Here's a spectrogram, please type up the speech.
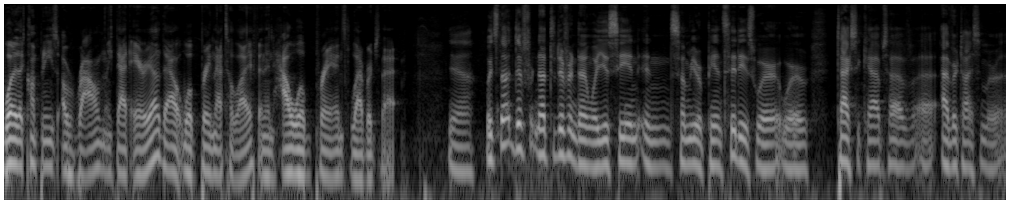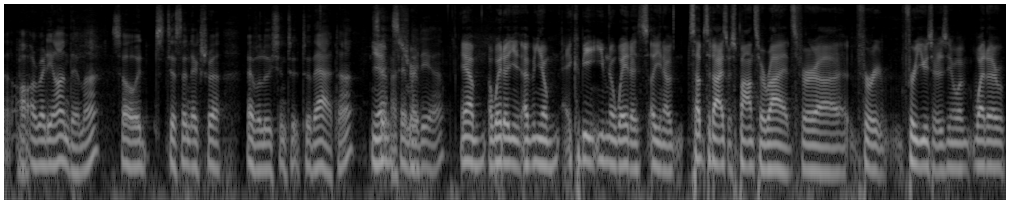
what are the companies around like that area that will bring that to life, and then how will brands leverage that? Yeah, well, it's not different, not too different than what you see in, in some European cities where where taxi cabs have uh, advertisement uh, already on them, huh? So it's just an extra evolution to, to that, huh? Yeah, same, same idea. Yeah, a way to you know, it could be even a way to you know subsidize or sponsor rides for uh, for for users. You know whether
